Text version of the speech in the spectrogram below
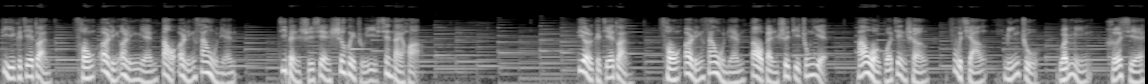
第一个阶段，从二零二零年到二零三五年，基本实现社会主义现代化。第二个阶段，从二零三五年到本世纪中叶，把我国建成富强、民主。文明、和谐、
